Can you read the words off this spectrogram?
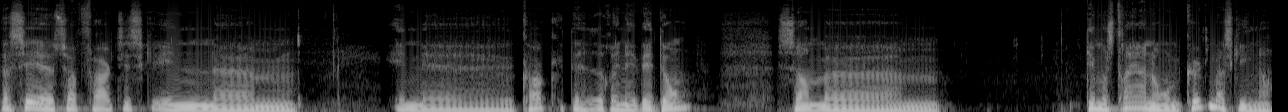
der ser jeg så faktisk en, øh, en øh, kok, der hedder René Vedon, som øh, demonstrerer nogle køkkenmaskiner.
